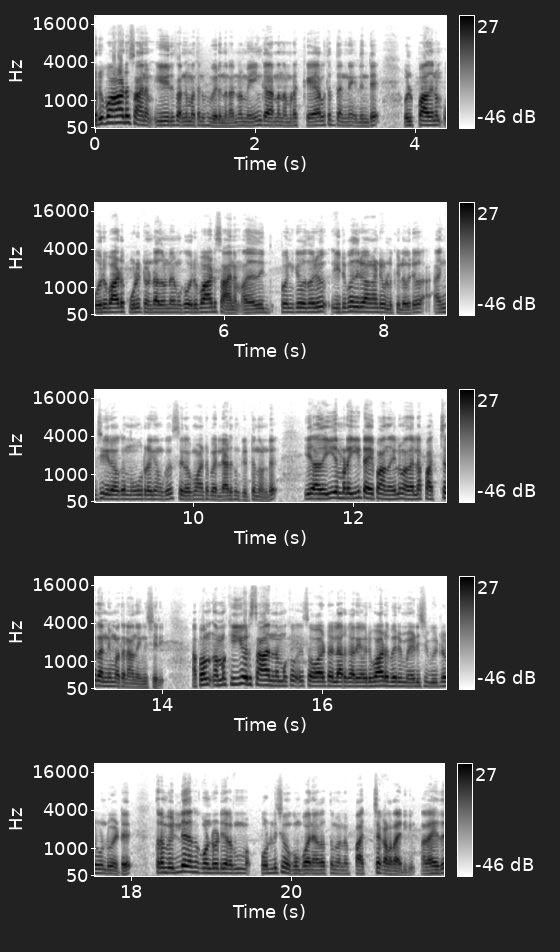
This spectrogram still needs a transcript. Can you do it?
ഒരുപാട് സാധനം ഈ ഒരു തണ്ണിമത്തൻ ഇപ്പോൾ വരുന്നുണ്ട്. അതിന്റെ മെയിൻ കാരണം നമ്മുടെ കേരളത്തിൽ തന്നെ ഇതിന്റെ ഉൽപ്പാദനം ഒരുപാട് കൂടിയിട്ടുണ്ട്. അതുകൊണ്ട് നമുക്ക് ഒരുപാട് സാധനം അതായത് ഇപ്പോൾ എനിക്ക് തോന്നുന്നു ഒരു ഇരുപത് രൂപ അങ്ങാണ്ട് ഉള്ളിക്കില്ല ഒരു അഞ്ച് കിലോ ഒക്കെ നൂറ് രൂപയ്ക്ക് നമുക്ക് സുലഭമായിട്ട് ഇപ്പോൾ എല്ലായിടത്തും കിട്ടുന്നുണ്ട്. ഈ അത് ഈ നമ്മുടെ ഈ ടൈപ്പ് ആണെങ്കിലും അതല്ല പച്ച തണ്ണിമത്തനാണെങ്കിലും ശരി. അപ്പം നമുക്ക് ഈ ഒരു സാധനം നമുക്ക് സ്വഭാവമായിട്ട് എല്ലാവർക്കും അറിയാം. ഒരുപാട് പേര് മേടിച്ച് വീട്ടിൽ കൊണ്ടുപോയിട്ട് ഇത്ര വലിയതൊക്കെ കൊണ്ടുപോയിട്ട് ചിലപ്പോൾ പൊള്ളിച്ച് നോക്കുമ്പോൾ അതിനകത്ത് നല്ല പച്ച കളറായിരിക്കും. അതായത്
